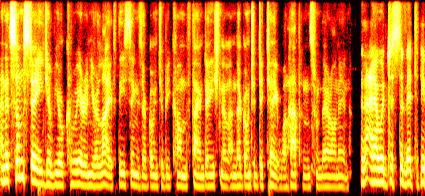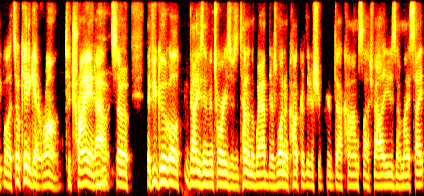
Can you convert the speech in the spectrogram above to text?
and at some stage of your career in your life these things are going to become foundational and they're going to dictate what happens from there on in and I would just submit to people it's okay to get it wrong, to try it mm-hmm. out. So if you Google values inventories, there's a ton on the web. There's one on concordleadershipgroup.com slash values on my site.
